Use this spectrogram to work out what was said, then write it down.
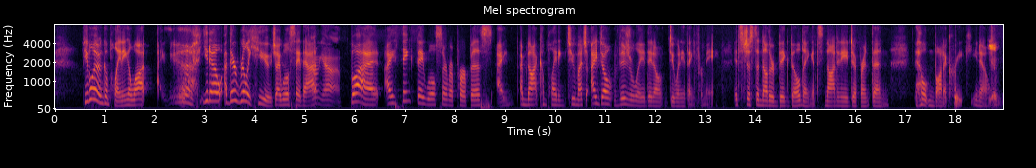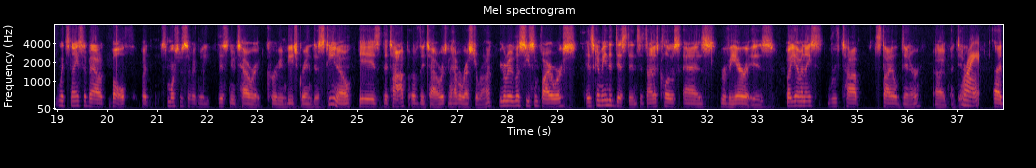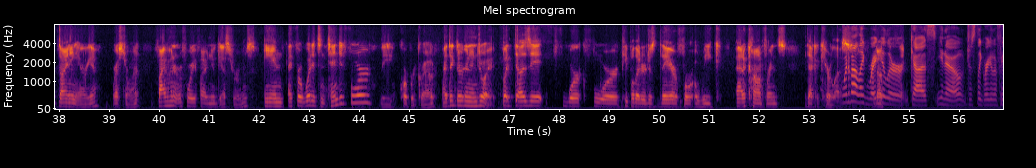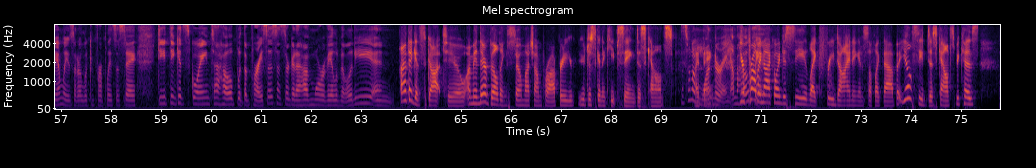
People have been complaining a lot. I- ugh, You know, they're really huge. I will say that Oh yeah. but I think they will serve a purpose. I I'm not complaining too much. I don't visually they don't do anything for me. It's just another big building. It's not any different than Hilton Bonnet Creek, you know. Yeah, what's nice about both, but more specifically this new tower at Caribbean Beach Grand Destino, is the top of the tower is going to have a restaurant. You're going to be able to see some fireworks. It's going to be in the distance. It's not as close as Riviera is, but you have a nice rooftop style dinner, uh, a dinner, Right. uh, dining area, restaurant. 545 new guest rooms. And for what it's intended for, the corporate crowd, I think they're going to enjoy it. But does it work for people that are just there for a week at a conference that could care less? What about like regular guests, you know, just like regular families that are looking for a place to stay? Do you think it's going to help with the prices since they're going to have more availability and I think it's got to. I mean, they're building so much on property. You're, you're just going to keep seeing discounts. that's what I I'm think. wondering. I'm You're probably not going to see like free dining and stuff like that, but you'll see discounts because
